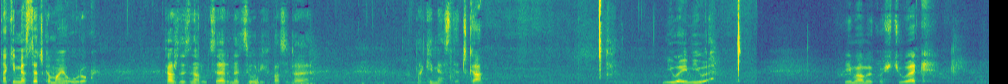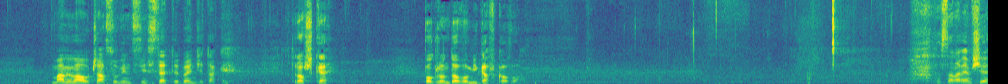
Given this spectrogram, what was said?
Takie miasteczka mają urok. Każdy zna Lucernę, Zulich, Bazyleę. Takie miasteczka. Miłe i miłe. I mamy kościółek. Mamy mało czasu, więc niestety będzie tak troszkę poglądowo, migawkowo. Zastanawiam się.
